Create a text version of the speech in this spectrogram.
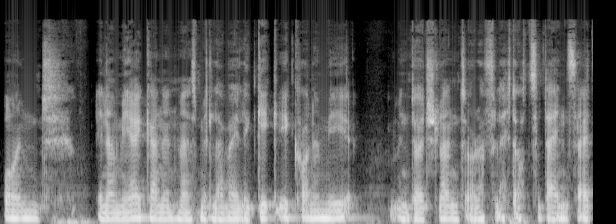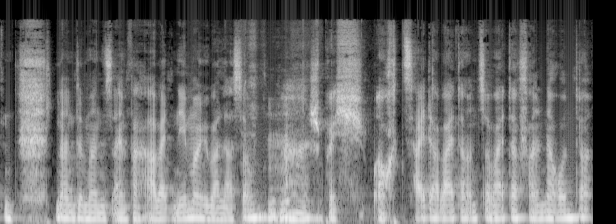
Und in Amerika nennt man es mittlerweile Gig Economy in Deutschland oder vielleicht auch zu deinen Zeiten nannte man es einfach Arbeitnehmerüberlassung, mhm. äh, sprich auch Zeitarbeiter und so weiter fallen darunter.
